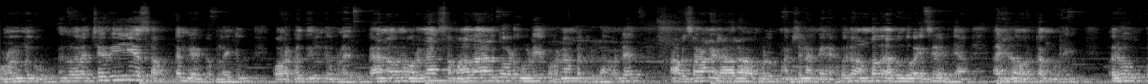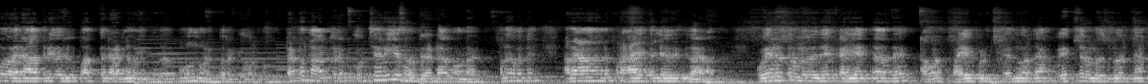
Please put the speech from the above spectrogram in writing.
ഉണർന്നു പോകും എന്ന് പറഞ്ഞാൽ ചെറിയ ശബ്ദം കേൾക്കുമ്പോഴേക്കും ഉറക്കത്തിൽ നിന്ന് ഉണരും. കാരണം അവന് ഉറങ്ങാൻ സമാധാനത്തോടു കൂടി ഉറങ്ങാൻ പറ്റില്ല. അവന്റെ അവസാന കാലമാകുമ്പോൾ മനുഷ്യൻ അങ്ങനെ. ഒരു അമ്പത് അറുപത് വയസ്സ് കഴിഞ്ഞാൽ അതിന് ഉറക്കം കുറയും. ഒരു രാത്രി ഒരു പത്ത് രണ്ട് മണിക്കൂർ മൂന്ന് മണിക്കൂറൊക്കെ ഉറങ്ങും. പെട്ടെന്ന് ഒരു ചെറിയ ശബ്ദം കേട്ടാൽ ഉണ്ടാകും അത് അവന്റെ അതാണ് അവന്റെ പ്രായത്തിന്റെ ഒരു ഇതാണ്. ഉയരത്തിലുള്ളതിനെ കയ്യെത്താതെ അവർ ഭയപ്പെടും എന്ന് പറഞ്ഞാൽ ഉയരത്തിലുള്ളതെന്ന് പറഞ്ഞാൽ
